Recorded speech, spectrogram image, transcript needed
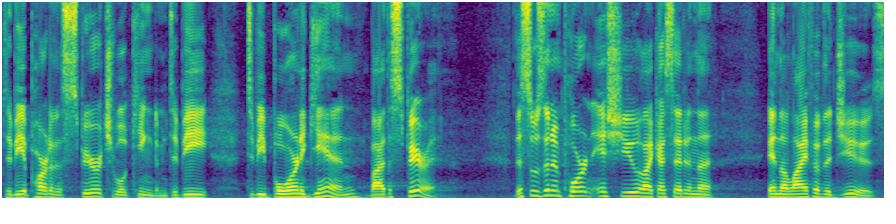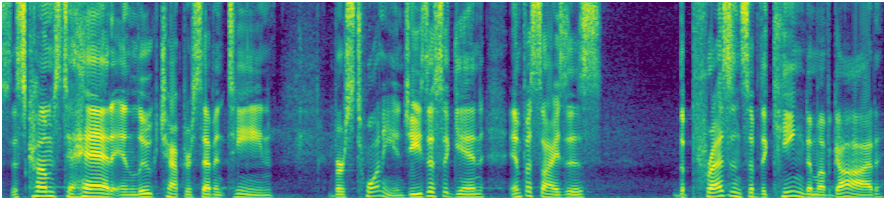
to be a part of the spiritual kingdom, to be, to be born again by the Spirit. This was an important issue, like I said, in the, in the life of the Jews. This comes to head in Luke chapter 17, verse 20. And Jesus again emphasizes the presence of the kingdom of God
